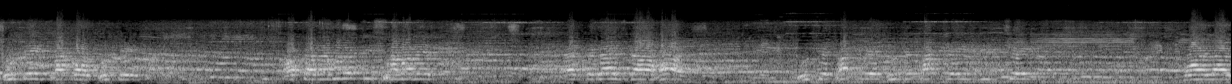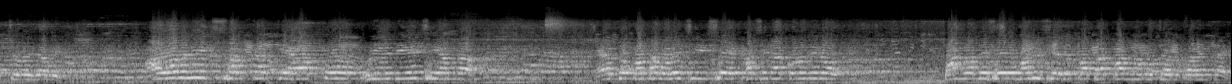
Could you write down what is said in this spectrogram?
ধুতেই থাকো থাকো। অর্থাৎ এমন একটি সাবানের অ্যাডভার্টাইজ দেওয়া হয়। ধুতে থাকলে ধুতে থাকলেই নিশ্চয়ই ময়লা চলে যাবে। আওয়ামী লীগ সরকারকে এত ধুয়ে দিয়েছি আমরা। এত কথা বলেছি, শেখ হাসিনা কোনোদিনও বাংলাদেশের মানুষের কথা কর্ণগোচর করেন নাই।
